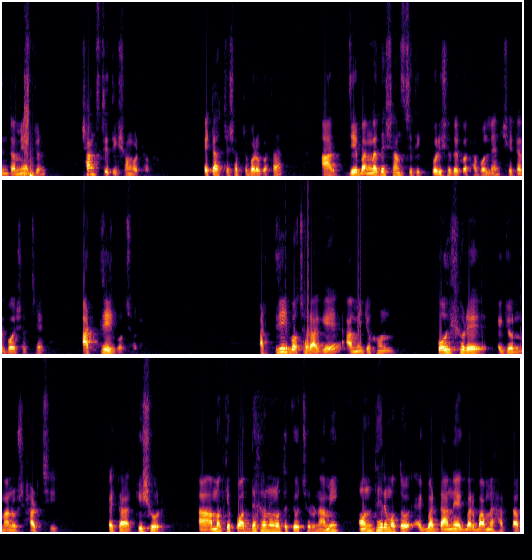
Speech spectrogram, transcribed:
কিন্তু আমি একজন সাংস্কৃতিক সংগঠক। এটা হচ্ছে সবচেয়ে বড় কথা। আর যে বাংলাদেশ সাংস্কৃতিক পরিষদের কথা বললেন, সেটার বয়স হচ্ছে আটত্রিশ বছর। আটত্রিশ বছর আগে আমি যখন কৈশোরে একজন মানুষ হাঁটছি, একটা কিশোর আমাকে পথ দেখানোর মতো কেউ ছিল না। আমি অন্ধের মতো একবার ডানে একবার বামে হাঁটতাম।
